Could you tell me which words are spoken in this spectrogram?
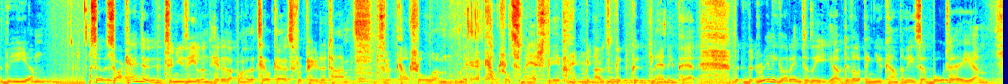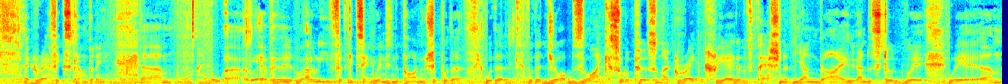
The um, so so I came to, to New Zealand, headed up one of the telcos for a period of time, sort of cultural um, cultural smash there. you know, it's a good good landing pad, but but really got into the uh, developing new companies. I bought a um, a graphics company. Um, uh, only 50% went into partnership with a with a with a jobs like sort of person, a great creative, passionate young guy who understood where where um,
